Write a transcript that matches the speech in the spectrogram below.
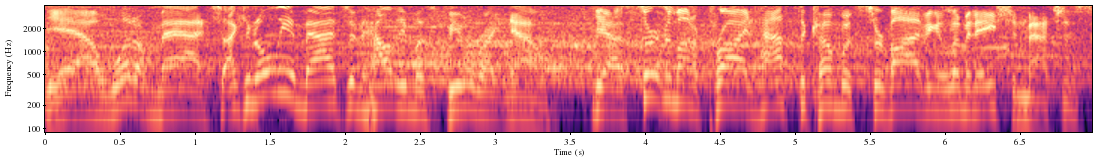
Yeah, what a match. I can only imagine how they must feel right now. Yeah, a certain amount of pride has to come with surviving elimination matches.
